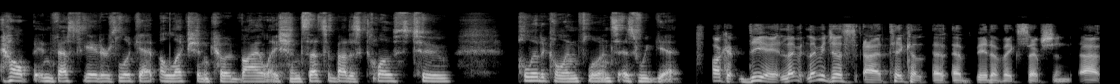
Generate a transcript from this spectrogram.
help investigators look at election code violations. That's about as close to political influence as we get. Okay, DA, let me, let me just uh, take a, a, a, bit of exception. Uh,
